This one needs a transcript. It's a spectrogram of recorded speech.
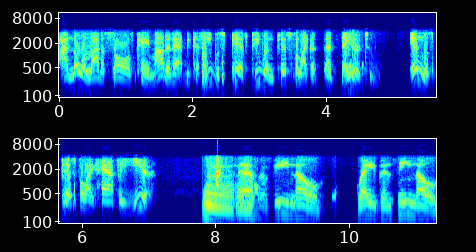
I know a lot of songs came out of that because he was pissed. He wasn't pissed for like a, a day or two. M was pissed for like half a year. Mm-hmm. I can never be no Ray Benzino,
